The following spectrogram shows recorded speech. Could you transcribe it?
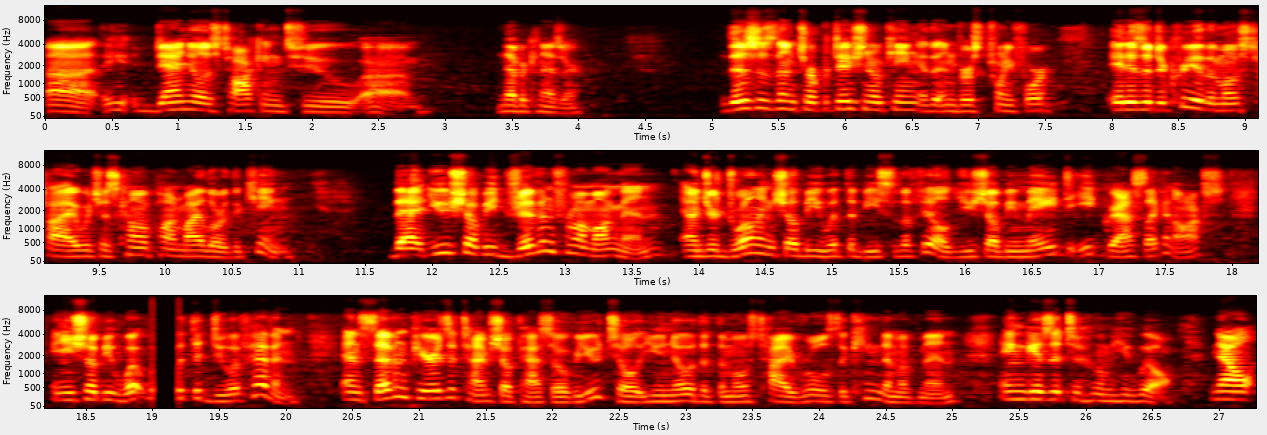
Uh, Daniel is talking to um, Nebuchadnezzar. This is the interpretation, O king, in verse 24. It is a decree of the Most High which has come upon my lord the king that you shall be driven from among men, and your dwelling shall be with the beasts of the field. You shall be made to eat grass like an ox, and you shall be wet with the dew of heaven. And seven periods of time shall pass over you, till you know that the Most High rules the kingdom of men, and gives it to whom he will. Now,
